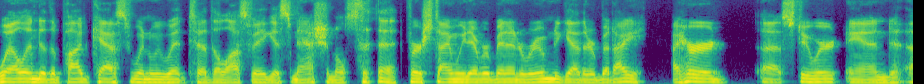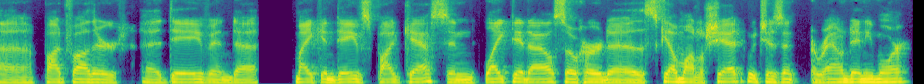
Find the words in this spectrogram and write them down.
well into the podcast when we went to the Las Vegas Nationals. First time we'd ever been in a room together. But I I heard uh, Stuart and uh, Podfather uh, Dave and uh, Mike and Dave's podcasts and liked it. I also heard uh, the Scale Model Shed, which isn't around anymore,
